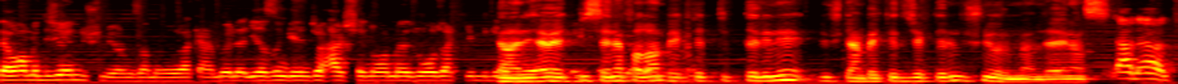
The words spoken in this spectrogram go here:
devam edeceğini düşünüyorum zaman olarak. Yani böyle yazın gelince her şey normalize olacak gibi bir durum. Yani evet bir sene falan beklettiklerini, düş- yani bekleteceklerini düşünüyorum ben de en az. Yani evet.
